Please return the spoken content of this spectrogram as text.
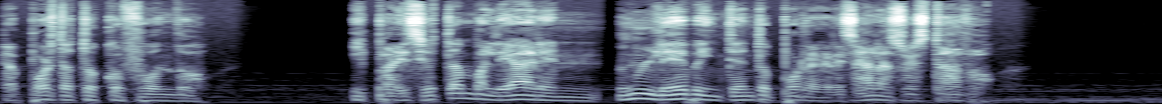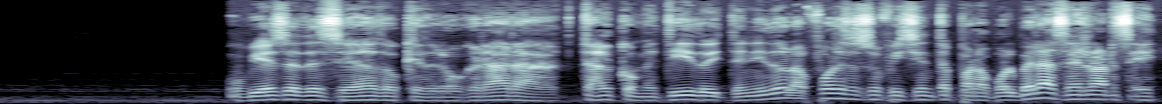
La puerta tocó fondo y pareció tambalear en un leve intento por regresar a su estado. Hubiese deseado que lograra tal cometido y tenido la fuerza suficiente para volver a cerrarse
